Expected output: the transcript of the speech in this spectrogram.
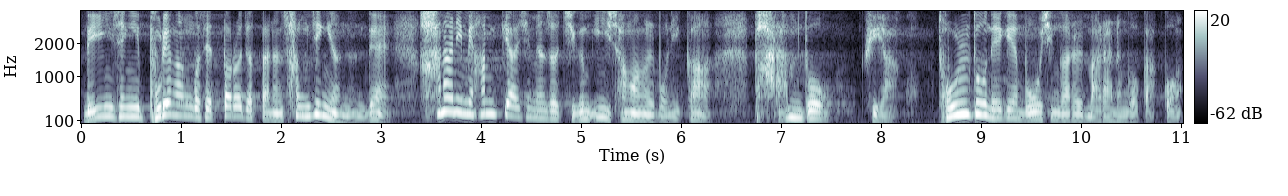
내 인생이 불행한 것에 떨어졌다는 상징이었는데 하나님이 함께 하시면서 지금 이 상황을 보니까 바람도 귀하고 돌도 내게 무엇인가를 말하는 것 같고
